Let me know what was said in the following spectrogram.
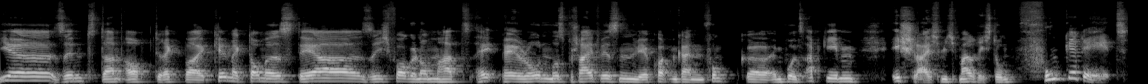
Wir sind dann auch direkt bei Kill McThomas, der sich vorgenommen hat, hey, Perry Roden muss Bescheid wissen, wir konnten keinen Funkimpuls abgeben. Ich schleiche mich mal Richtung Funkgerät.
